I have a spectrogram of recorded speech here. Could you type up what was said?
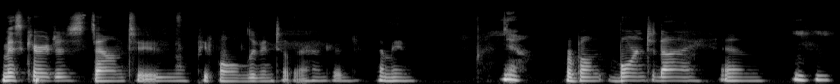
miscarriages down to people living till they're 100. I mean, Yeah. We're born, born to die. And Mhm.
